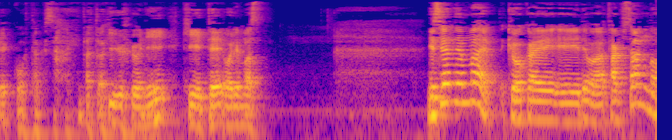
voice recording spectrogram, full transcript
結構たくさんいたというふうに聞いております。2000年前、教会ではたくさんの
